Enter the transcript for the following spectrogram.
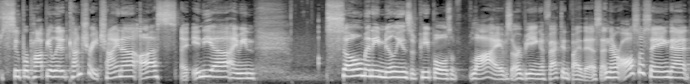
super populated country, China, us, uh, India, I mean, so many millions of people's lives are being affected by this. And they're also saying that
